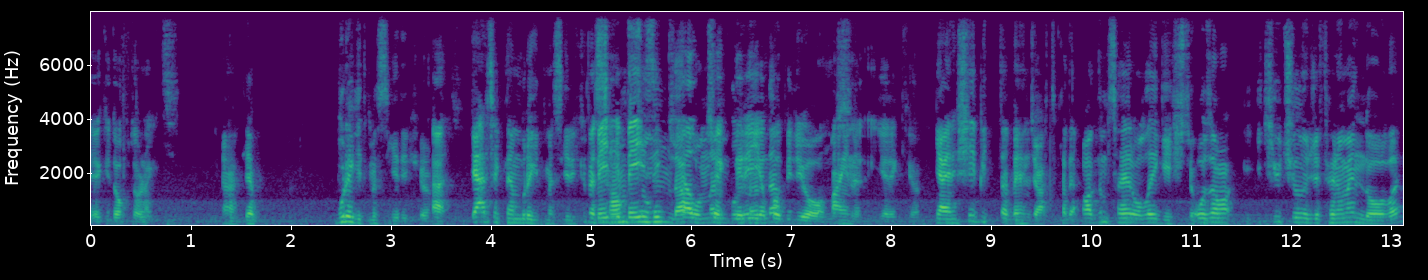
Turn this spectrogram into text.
Diyor ki doktoruna git. Evet, ya, buraya gitmesi gerekiyor. Evet. Gerçekten buraya gitmesi gerekiyor. Ve Belli basic onların checkleri yapabiliyor olması Aynen. gerekiyor. Yani şey bitti bence artık. Hadi adım sayar olayı geçti. O zaman 2-3 yıl önce fenomen de olay.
